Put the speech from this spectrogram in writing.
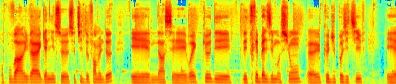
pour pouvoir arriver à gagner ce, titre de Formule 2. Et non, c'est ouais, que des, très belles émotions, euh, que du positif. Et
